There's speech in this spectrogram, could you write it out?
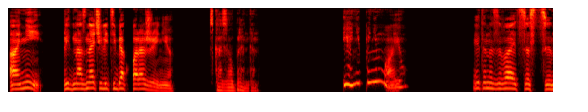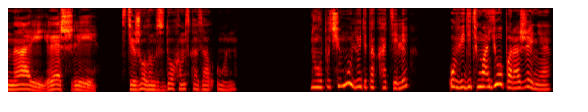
«Они предназначили тебя к поражению», — сказал Брэндон. «Я не понимаю», «Это называется сценарий, Эшли», — с тяжелым вздохом сказал он. «Но почему люди так хотели увидеть мое поражение?»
